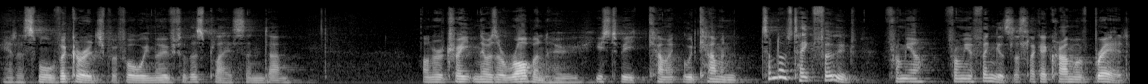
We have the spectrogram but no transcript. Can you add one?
we had a small vicarage before we moved to this place. And um, on retreat, and there was a robin who used to be coming, would come and sometimes take food from your from your fingers, just like a crumb of bread.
